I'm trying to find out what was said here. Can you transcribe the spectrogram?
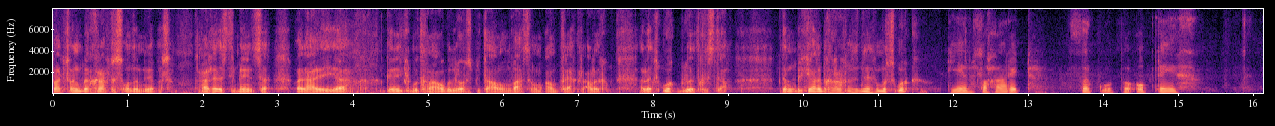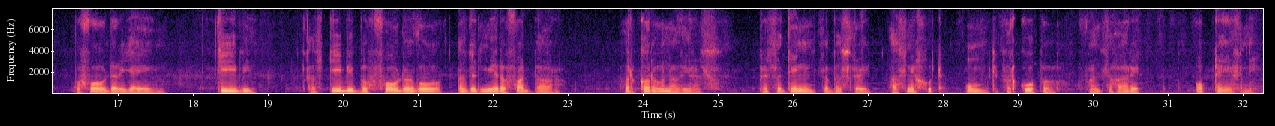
Wat van begrafenisondernemers? Hulle is die mense wat hy ja, geniet moet gaan haal by die hospitaal om was om aantrek en alles. Hulle is ook blootgestel. Dink bietjie aan die begrafenisondernemers ook. Deur sigaret verkoop op te hef. Bevorder jy TB. As TB bevorder word, is dit meer vatbaar vir coronavirus. President se besluit was nie goed om die verkope van sigaret op te hef nie.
